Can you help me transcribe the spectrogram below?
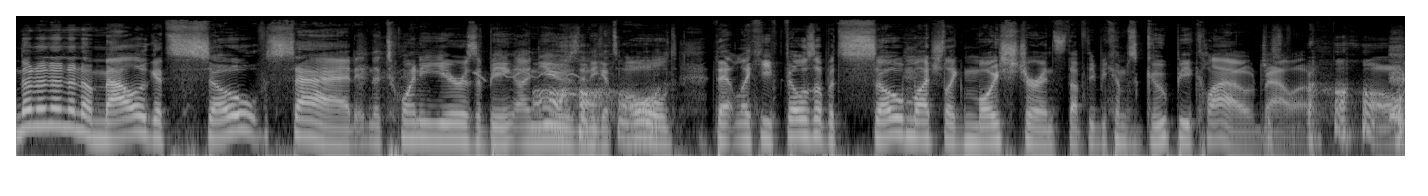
No, no, no, no, no. Mallow gets so sad in the 20 years of being unused and he gets oh. old that like he fills up with so much like moisture and stuff that he becomes goopy cloud Mallow. Oh.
